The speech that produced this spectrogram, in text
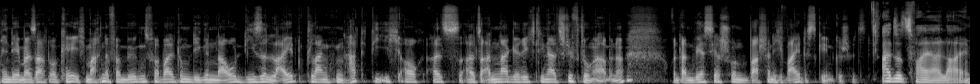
indem er sagt, okay, ich mache eine Vermögensverwaltung, die genau diese Leitplanken hat, die ich auch als, als Anlagerichtlinie, als Stiftung habe. Ne? Und dann wäre es ja schon wahrscheinlich weitestgehend geschützt. Also zweierlei.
